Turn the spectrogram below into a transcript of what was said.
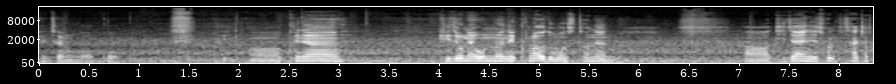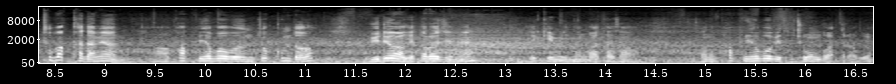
괜찮은 것 같고 어, 그냥 기존의 온러닝 클라우드 몬스터는 어, 디자인이 솔- 살짝 투박하다면 어, 파프 협업은 조금 더 유려하게 떨어지는 느낌이 있는 것 같아서 저는 파프 협업이 더 좋은 것 같더라고요.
